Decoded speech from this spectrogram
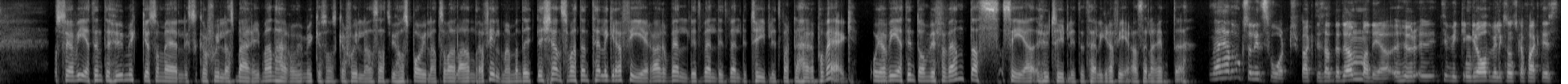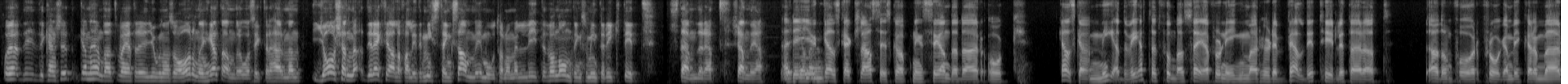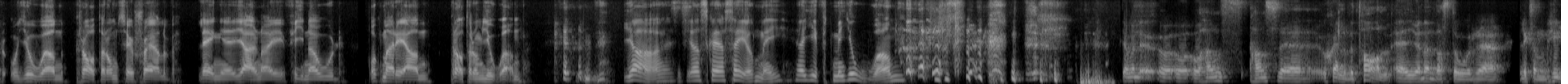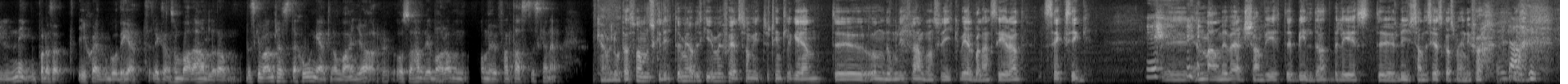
Så jag vet inte hur mycket som är, liksom, ska skyllas Bergman här och hur mycket som ska skyllas att vi har spoilats av alla andra filmer. Men det, det känns som att den telegraferar väldigt, väldigt, väldigt tydligt vart det här är på väg. Och jag vet inte om vi förväntas se hur tydligt det telegraferas eller inte. Nej, jag hade också lite svårt faktiskt att bedöma det. Hur, till vilken grad vi liksom ska faktiskt... Och det, det kanske kan hända att vad heter det, Jonas och Aron har helt andra åsikter här. Men jag känner mig direkt i alla fall lite misstänksam emot honom. Eller lite, det var någonting som inte riktigt stämde rätt, kände jag. Det är ju en ganska klassisk öppningsscen det där och ganska medvetet får man säga från Ingmar hur det väldigt tydligt är att ja, de får frågan vilka de är och Johan pratar om sig själv länge, gärna i fina ord och Marianne pratar om Johan. Ja, vad ska jag säga om mig? Jag är gift med Johan. Ja, men, och, och, och hans, hans eh, självtal är ju en enda stor eh, liksom, hyllning på något sätt i självgodhet liksom, som bara handlar om... Det ska vara en presentation egentligen om vad han gör och så handlar det bara om, om hur fantastisk han är. Kan väl låta som skryter men jag beskriver mig själv som ytterst intelligent, uh, ungdomlig, framgångsrik, välbalanserad, sexig. Eh, en man med världssamvete, bildad, beläst, eh, lysande sällskapsmänniska.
